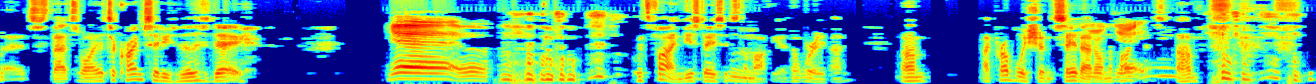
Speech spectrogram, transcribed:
that's that's why it's a crime city to this day. Yeah. oh. It's fine. These days it's the Hmm. mafia. Don't worry about it. Um, I probably shouldn't say that on the Yeah. podcast. Um,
